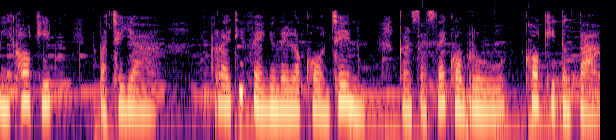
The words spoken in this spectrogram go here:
มีข้อคิด ปัชญา อะไรที่แฝงอยู่ในละคร เช่น การสอดแทรกความรู้ ข้อคิดต่าง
